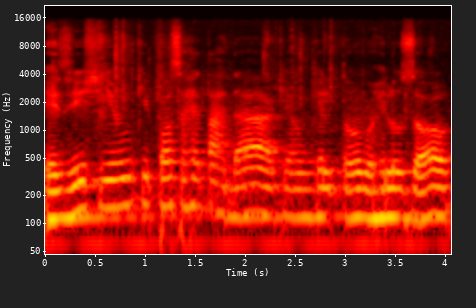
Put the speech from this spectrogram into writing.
Existe um que possa retardar, que é um que ele toma, o Riluzol,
